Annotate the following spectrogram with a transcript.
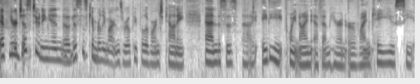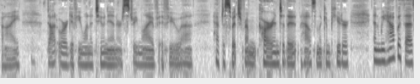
If you're just tuning in, though, this is Kimberly Martin's Real People of Orange County, and this is uh, 88.9 FM here in Irvine, KUCI. Dot org if you want to tune in or stream live if you uh, have to switch from car into the house and the computer. And we have with us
